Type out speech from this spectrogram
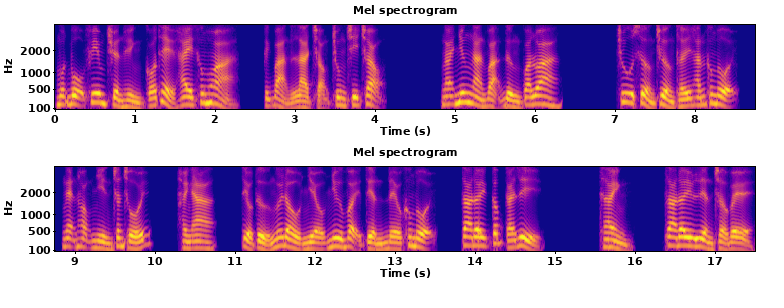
một bộ phim truyền hình có thể hay không hỏa, kịch bản là trọng trung chi trọng. Ngại nhưng ngàn vạn đừng qua loa. Chu sưởng trưởng thấy hắn không nội, nghẹn họng nhìn chân chối, hành a, tiểu tử ngươi đầu nhiều như vậy tiền đều không đội, ta đây cấp cái gì? Thành, ta đây liền trở về.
